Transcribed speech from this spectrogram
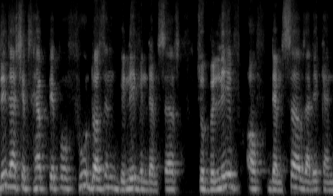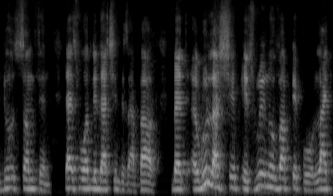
Leadership help people who doesn't believe in themselves to believe of themselves that they can do something. That's what leadership is about. But a rulership is ruling over people, like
